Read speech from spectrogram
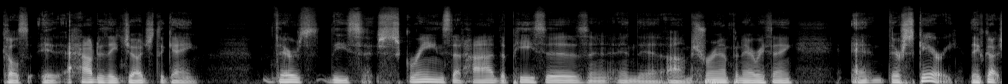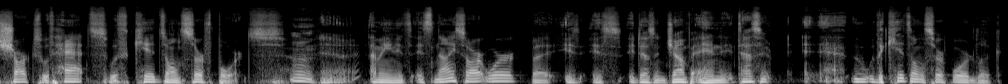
because how do they judge the game? There's these screens that hide the pieces and, and the um, shrimp and everything, and they're scary. They've got sharks with hats with kids on surfboards. Mm. Uh, I mean, it's it's nice artwork, but it's, it's it doesn't jump and it doesn't. The kids on the surfboard look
